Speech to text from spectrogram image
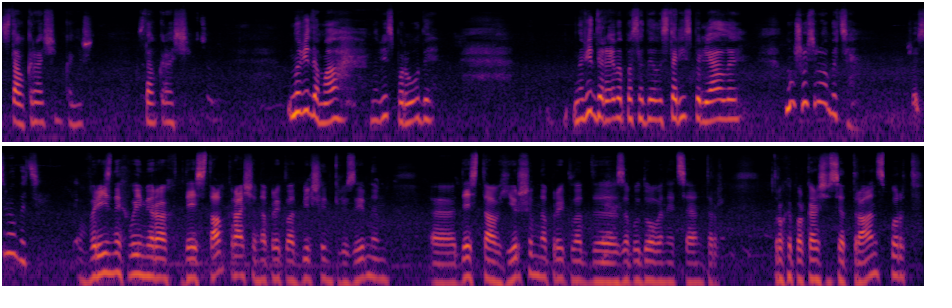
Став кращим, звісно. Став кращим. Нові дома, нові споруди, нові дерева посадили, старі спиляли. Ну, щось робиться. Щось робиться. В різних вимірах десь став краще, наприклад, більш інклюзивним, е, десь став гіршим, наприклад, е, забудований центр. Трохи покращився транспорт,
